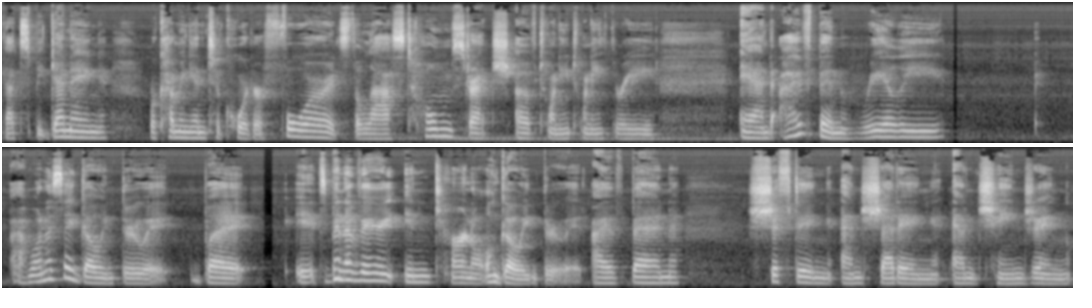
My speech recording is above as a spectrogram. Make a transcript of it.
that's beginning. We're coming into quarter four. It's the last home stretch of 2023. And I've been really, I want to say going through it, but it's been a very internal going through it. I've been shifting and shedding and changing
